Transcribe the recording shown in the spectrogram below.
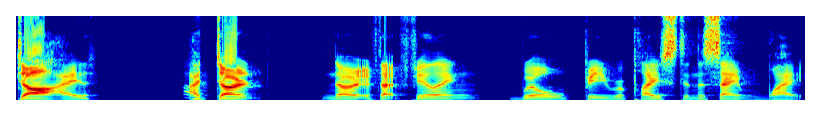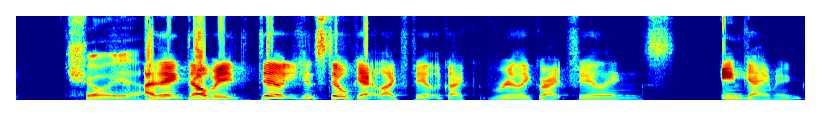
died i don't know if that feeling will be replaced in the same way Sure. Yeah. i think there'll be still you can still get like feel like really great feelings in gaming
